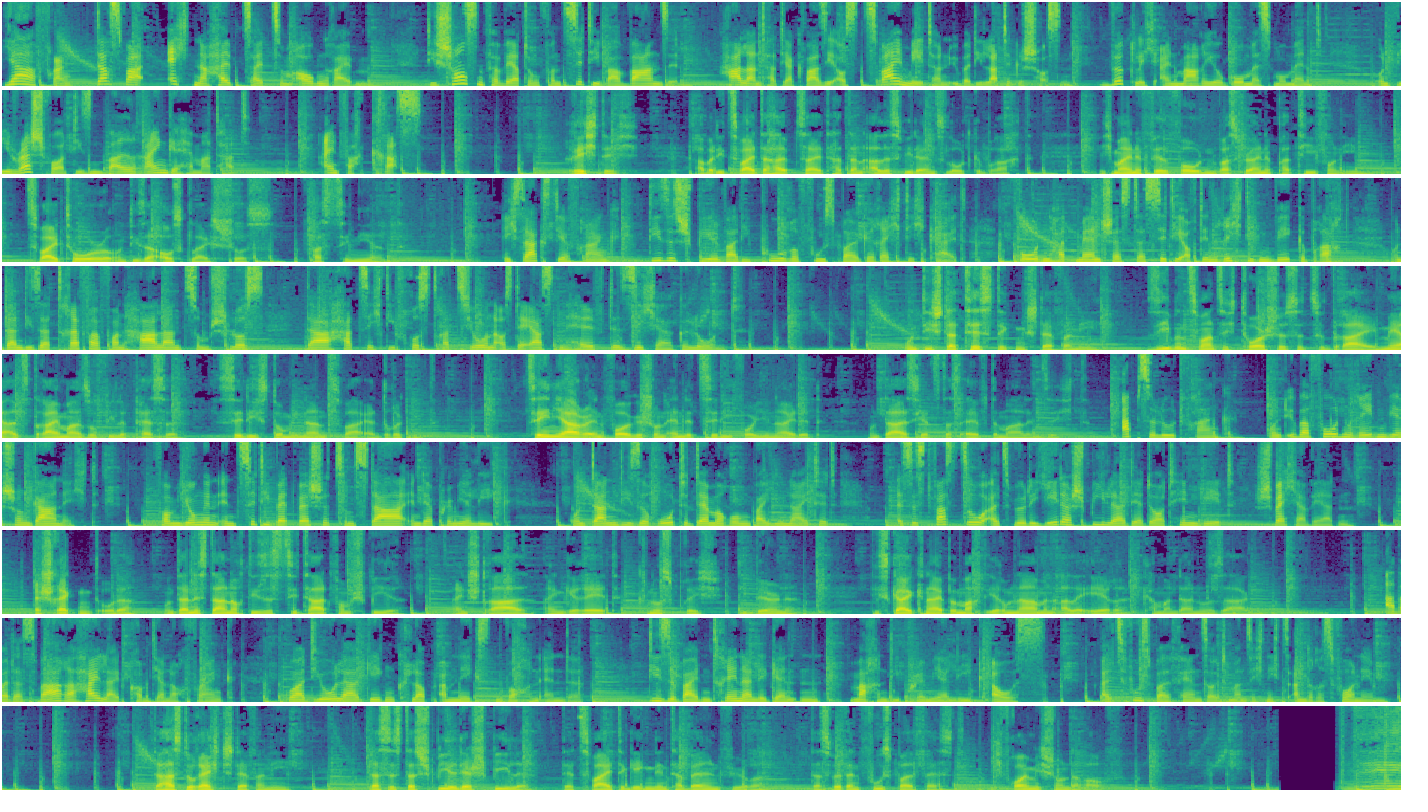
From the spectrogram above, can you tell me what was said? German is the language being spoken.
Ja, Frank, das war echt eine Halbzeit zum Augenreiben. Die Chancenverwertung von City war Wahnsinn. Haaland hat ja quasi aus zwei Metern über die Latte geschossen. Wirklich ein Mario Gomez-Moment. Und wie Rashford diesen Ball reingehämmert hat. Einfach krass. Richtig. Aber die zweite Halbzeit hat dann alles wieder ins Lot gebracht. Ich meine Phil Foden, was für eine Partie von ihm. Zwei Tore und dieser Ausgleichsschuss. Faszinierend. Ich sag's dir, Frank, dieses Spiel war die pure Fußballgerechtigkeit. Foden hat Manchester City auf den richtigen Weg gebracht und dann dieser Treffer von Haaland zum Schluss, da hat sich die Frustration aus der ersten Hälfte sicher gelohnt. Und die Statistiken, Stefanie. 27 Torschüsse zu drei, mehr als dreimal so viele Pässe. Citys Dominanz war erdrückend. Zehn Jahre in Folge schon endet City for United. Und da ist jetzt das elfte Mal in Sicht. Absolut, Frank. Und über Foden reden wir schon gar nicht. Vom Jungen in City-Bettwäsche zum Star in der Premier League. Und dann diese rote Dämmerung bei United. Es ist fast so, als würde jeder Spieler, der dorthin geht, schwächer werden. Erschreckend, oder? Und dann ist da noch dieses Zitat vom Spiel. Ein Strahl, ein Gerät, knusprig, die Birne. Die Sky-Kneipe macht ihrem Namen alle Ehre, kann man da nur sagen. Aber das wahre Highlight kommt ja noch, Frank. Guardiola gegen Klopp am nächsten Wochenende. Diese beiden Trainerlegenden machen die Premier League aus. Als Fußballfan sollte man sich nichts anderes vornehmen. Da hast du recht, Stefanie. Das ist das Spiel der Spiele, der zweite gegen den Tabellenführer. Das wird ein Fußballfest. Ich freue mich schon darauf.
